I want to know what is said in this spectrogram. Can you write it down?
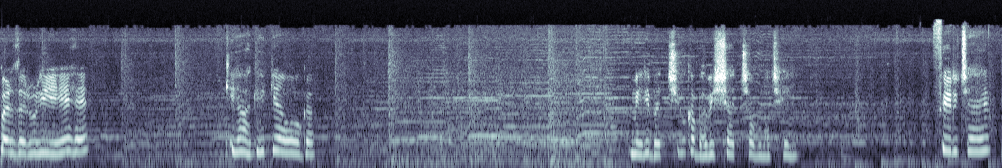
पर ज़रूरी ये है कि आगे क्या होगा। मेरी बच्चियों का भविष्य अच्छा होना चाहिए। फिर चाहे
